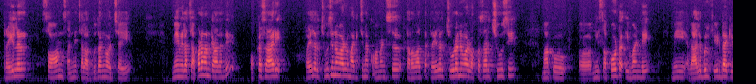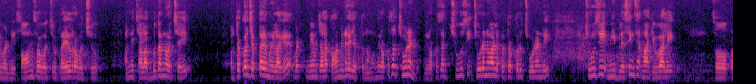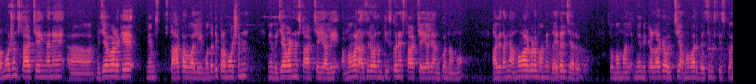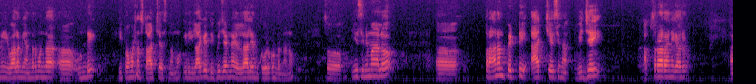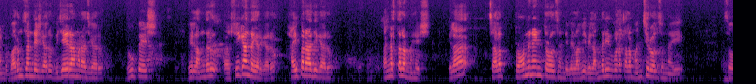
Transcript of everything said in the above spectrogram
ట్రైలర్ సాంగ్స్ అన్నీ చాలా అద్భుతంగా వచ్చాయి. మేము ఇలా చెప్పడం అని కాదండి ఒక్కసారి ట్రైలర్ చూసిన వాళ్ళు మాకు ఇచ్చిన కామెంట్స్ తర్వాత ట్రైలర్ చూడని వాళ్ళు ఒక్కసారి చూసి మాకు మీ సపోర్ట్ ఇవ్వండి మీ వాల్యుబుల్ ఫీడ్బ్యాక్ ఇవ్వండి సాంగ్స్ అవ్వచ్చు ట్రైలర్ అవ్వచ్చు అన్నీ చాలా అద్భుతంగా వచ్చాయి. ప్రతి ఒక్కరు చెప్తారేమో ఇలాగే బట్ మేము చాలా కాన్ఫిడెంట్గా చెప్తున్నాము. మీరు ఒక్కసారి చూడండి మీరు ఒక్కసారి చూసి చూడని వాళ్ళు ప్రతి ఒక్కరు చూడండి. చూసి మీ బ్లెస్సింగ్స్ మాకు ఇవ్వాలి. సో ప్రమోషన్ స్టార్ట్ చేయగానే విజయవాడకే మేము స్టార్ట్ అవ్వాలి. మొదటి ప్రమోషన్ మేము విజయవాడని స్టార్ట్ చేయాలి. అమ్మవారి ఆశీర్వాదం తీసుకొనే స్టార్ట్ చేయాలి అనుకున్నాము. ఆ విధంగా అమ్మవారు కూడా మా మీద దయదలిచారు సో మమ్మల్ని మేము ఇక్కడ దాకా వచ్చి అమ్మవారి బ్లెస్సింగ్స్ తీసుకొని ఇవాళ మీ అందరి ముంద ఉండి ఈ ప్రమోషన్ స్టార్ట్ చేస్తున్నాము. ఇది ఇలాగే దిగ్విజయంగా వెళ్ళాలి అని కోరుకుంటున్నాను. సో ఈ సినిమాలో ప్రాణం పెట్టి యాక్ట్ చేసిన విజయ్ అప్సరారాణి గారు అండ్ వరుణ్ సందేశ్ గారు విజయ్ రామరాజు గారు రూపేష్ వీళ్ళందరూ శ్రీకాంత్ అయ్యర్ గారు హైపరాది గారు రంగస్థలం మహేష్. ఇలా చాలా ప్రామినెంట్ రోల్స్ అండి. వీళ్ళవి వీళ్ళందరివి కూడా చాలా మంచి రోల్స్ ఉన్నాయి. సో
